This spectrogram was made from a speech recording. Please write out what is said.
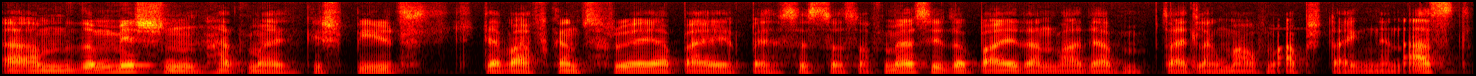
ähm, The Mission hat mal gespielt. Der war ganz früher ja bei, bei Sisters of Mercy dabei. Dann war der zeitlang mal auf dem absteigenden Ast.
